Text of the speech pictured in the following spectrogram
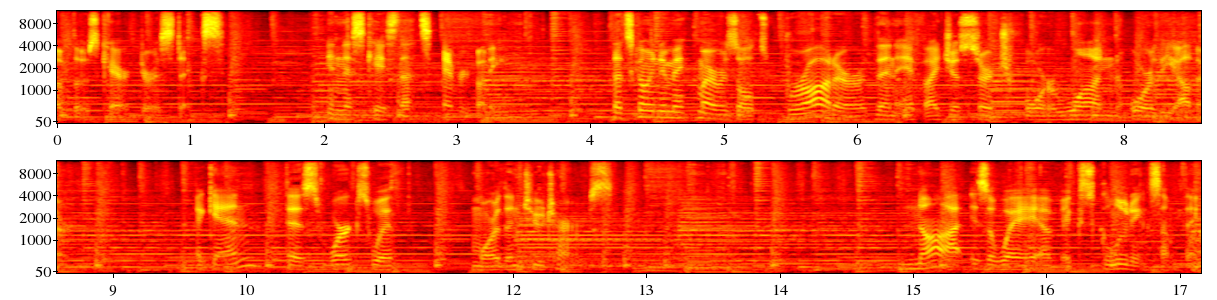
of those characteristics. In this case, that's everybody. That's going to make my results broader than if I just search for one or the other. Again, this works with more than two terms. Not is a way of excluding something.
